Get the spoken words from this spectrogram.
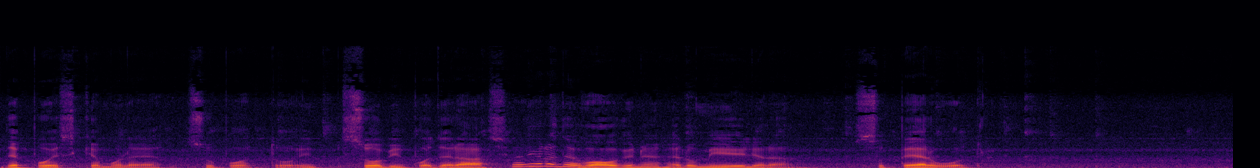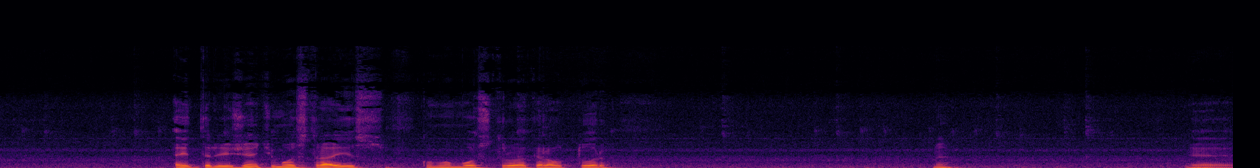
Depois que a mulher suportou, soube empoderar-se, aí ela devolve, né? Ela humilha, ela supera o outro. É inteligente mostrar isso, como mostrou aquela autora. Né? É.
